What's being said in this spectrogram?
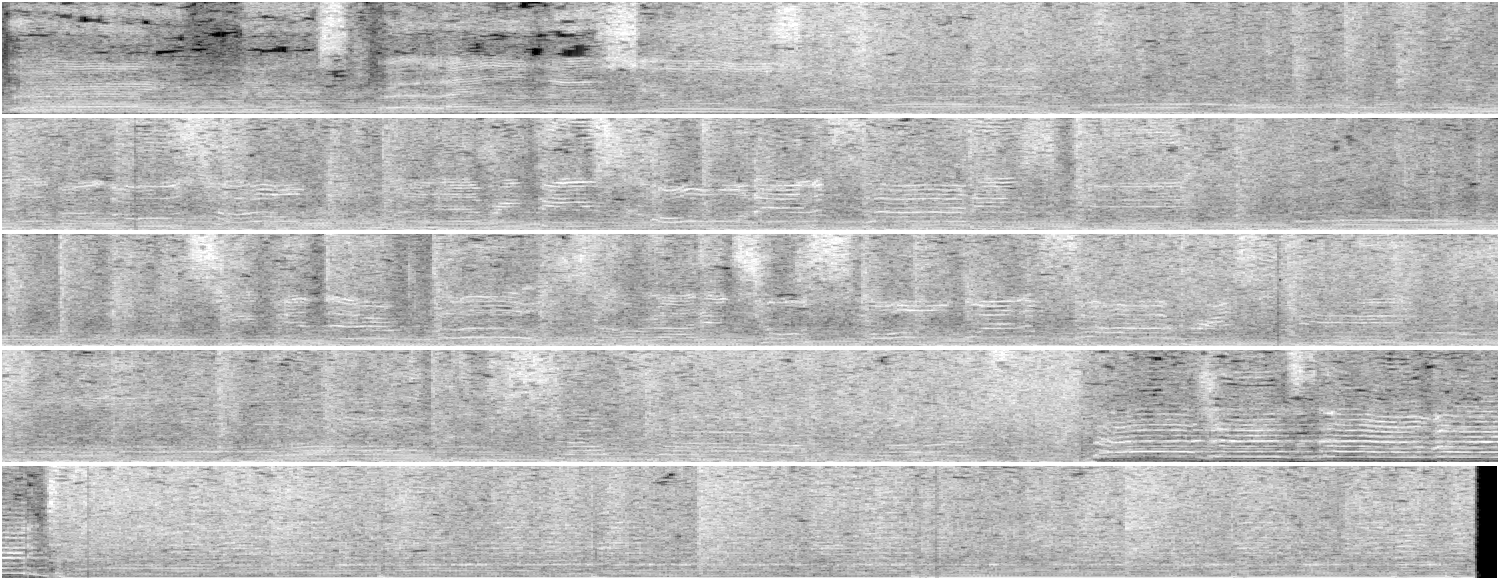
relentless, relentless, you survive.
